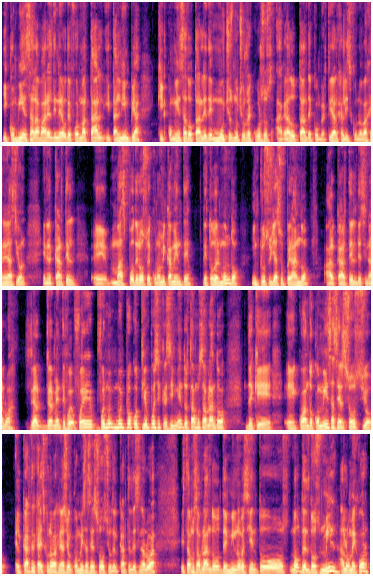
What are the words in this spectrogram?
y comienza a lavar el dinero de forma tal y tan limpia que comienza a dotarle de muchos, muchos recursos a grado tal de convertir al Jalisco Nueva Generación en el cártel eh, más poderoso económicamente de todo el mundo, incluso ya superando al cártel de Sinaloa. Real- realmente fue, fue, fue muy, muy poco tiempo ese crecimiento. Estamos hablando de que eh, cuando comienza a ser socio, el cártel Jalisco Nueva Generación comienza a ser socio del cártel de Sinaloa, estamos hablando de 1900, no, del 2000 a lo mejor,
